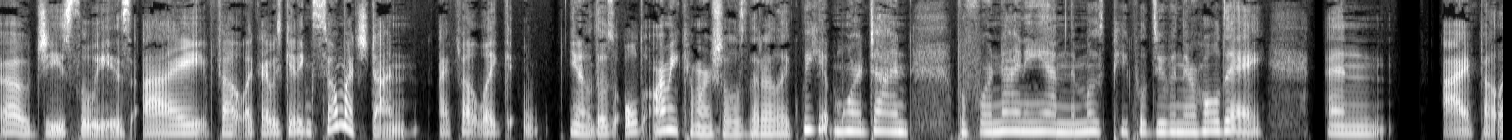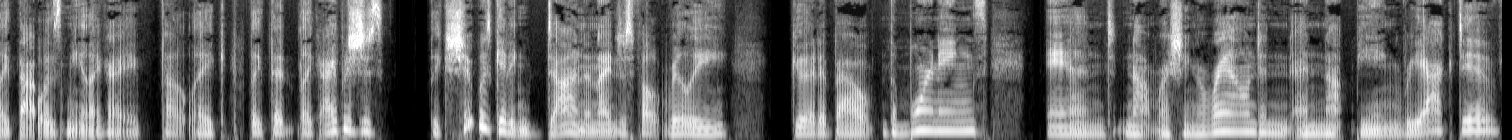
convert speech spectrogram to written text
oh geez, Louise, I felt like I was getting so much done. I felt like, you know, those old army commercials that are like, we get more done before 9 a.m. than most people do in their whole day. And I felt like that was me. Like I felt like like that like I was just like shit was getting done and I just felt really good about the mornings and not rushing around and, and not being reactive,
